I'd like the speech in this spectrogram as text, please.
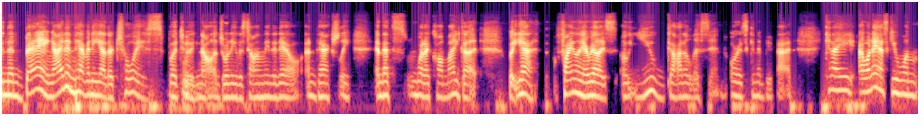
and then bang i didn't have any other choice but to mm-hmm. acknowledge what he was telling me to do and to actually and that's what i call my gut. But yeah finally i realized oh you gotta listen or it's gonna be bad. Can i i want to ask you one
